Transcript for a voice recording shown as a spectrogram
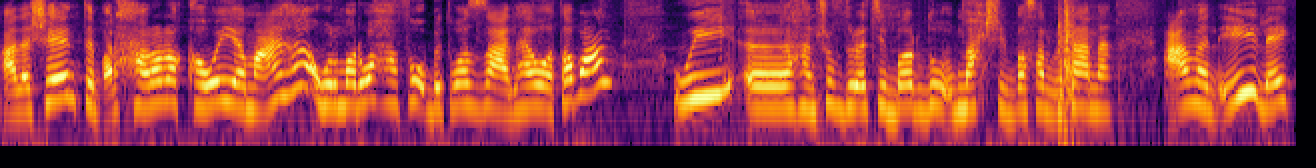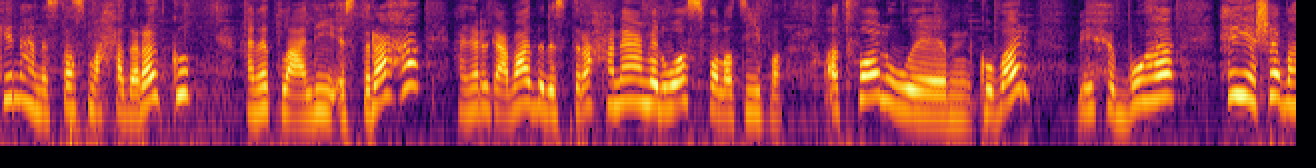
علشان تبقى الحرارة قوية معاها والمروحة فوق بتوزع الهواء طبعا. وهنشوف دلوقتي برضو محشي البصل بتاعنا عمل إيه لكن هنستسمح حضراتكم. هنطلع ليه استراحة. هنرجع بعد الاستراحة نعمل وصفة لطيفة. أطفال وكبار بيحبوها. هي شبه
